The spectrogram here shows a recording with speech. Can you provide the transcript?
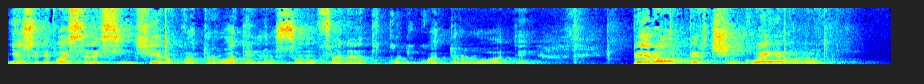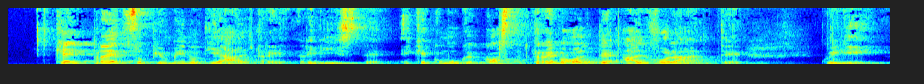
Io se devo essere sincero, quattro ruote non sono fanatico di quattro ruote, però per 5 euro, che è il prezzo più o meno di altre riviste e che comunque costa tre volte al volante, quindi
